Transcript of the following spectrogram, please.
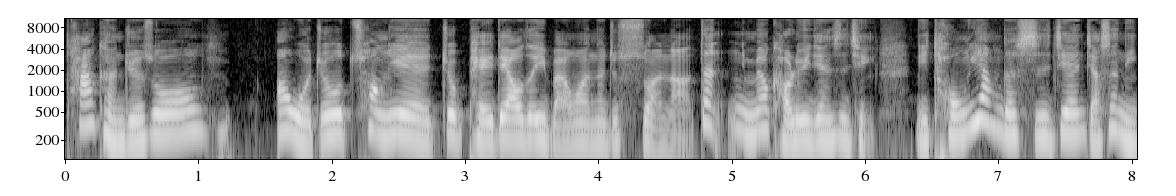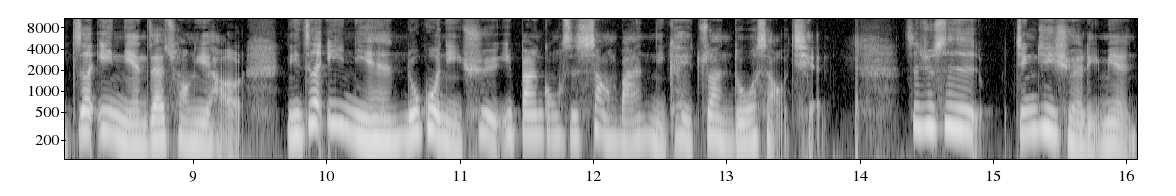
他可能觉得说啊，我就创业就赔掉这一百万，那就算了。但你没有考虑一件事情，你同样的时间，假设你这一年在创业好了，你这一年如果你去一般公司上班，你可以赚多少钱？这就是经济学里面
